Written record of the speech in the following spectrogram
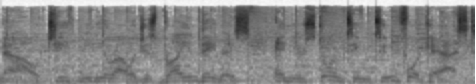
Now, Chief Meteorologist Brian Davis and your Storm Team 2 forecast.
